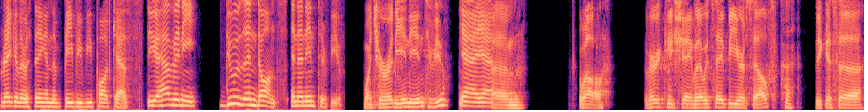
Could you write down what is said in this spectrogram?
regular thing in the BBB podcasts. Do you have any do's and don'ts in an interview? Once you're already in the interview, Yeah, yeah. um, well, very cliche, but I would say be yourself because uh,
